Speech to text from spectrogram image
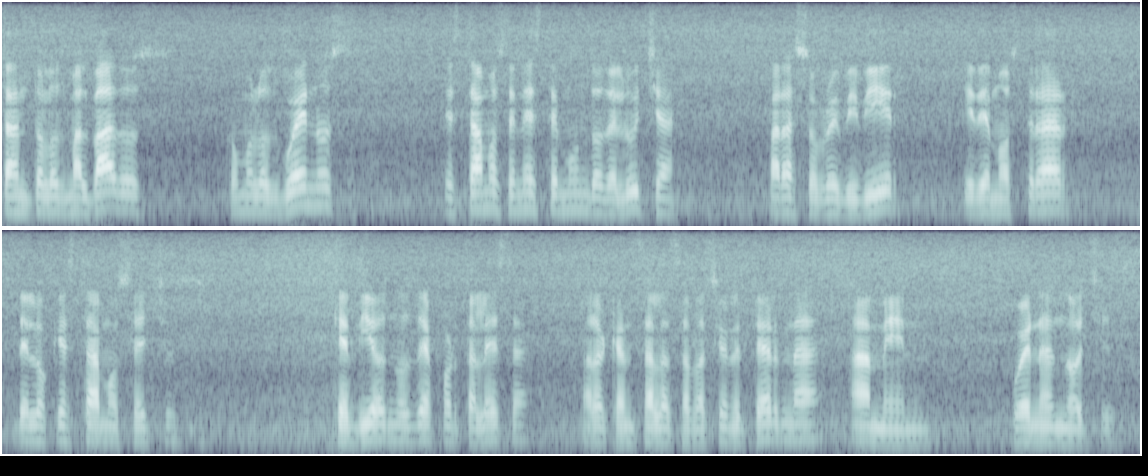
tanto los malvados como los buenos, estamos en este mundo de lucha para sobrevivir y demostrar de lo que estamos hechos. Que Dios nos dé fortaleza para alcanzar la salvación eterna. Amén. Buenas noches.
